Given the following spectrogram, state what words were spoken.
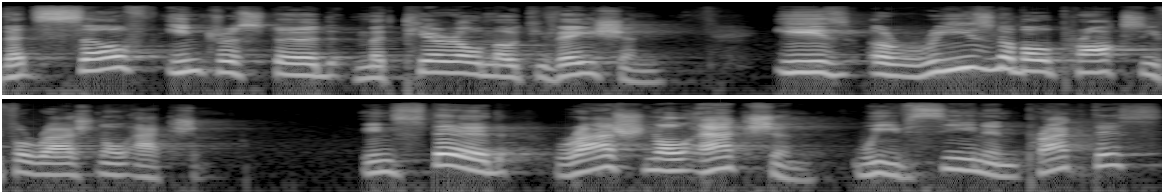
that self interested material motivation is a reasonable proxy for rational action. Instead, rational action we've seen in practice,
